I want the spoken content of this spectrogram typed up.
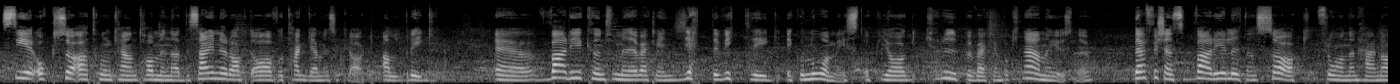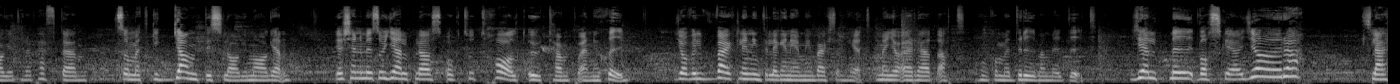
Ser också att hon kan ta mina designer rakt av och tagga mig såklart aldrig. Eh, varje kund för mig är verkligen jätteviktig ekonomiskt och jag kryper verkligen på knäna just nu. Därför känns varje liten sak från den här nagelterapeuten som ett gigantiskt slag i magen. Jag känner mig så hjälplös och totalt uttömd på energi. Jag vill verkligen inte lägga ner min verksamhet men jag är rädd att hon kommer driva mig dit. Hjälp mig, vad ska jag göra? Slash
